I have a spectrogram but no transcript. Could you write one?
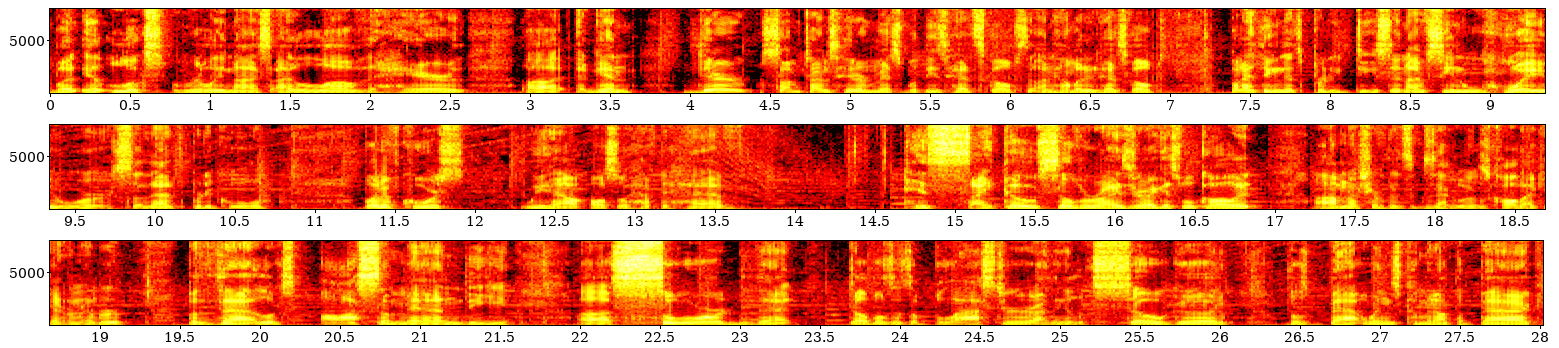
But it looks really nice. I love the hair. Uh, again, they're sometimes hit or miss with these head sculpts, the unhelmeted head sculpt, but I think that's pretty decent. I've seen way worse, so that's pretty cool. But of course, we ha also have to have his Psycho Silverizer, I guess we'll call it. I'm not sure if that's exactly what it's called, I can't remember. But that looks awesome, man. The uh, sword that doubles as a blaster, I think it looks so good. Those bat wings coming out the back,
